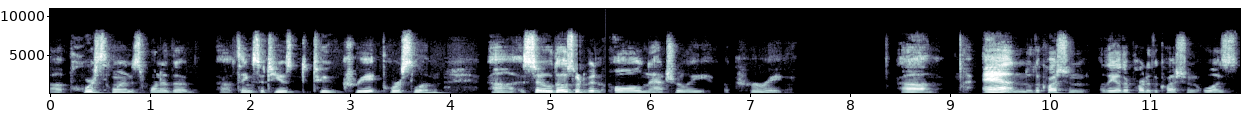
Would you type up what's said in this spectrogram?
uh, porcelain. is one of the uh, things that's used to create porcelain. Uh, so those would have been all naturally occurring. Um, and the question, the other part of the question was,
